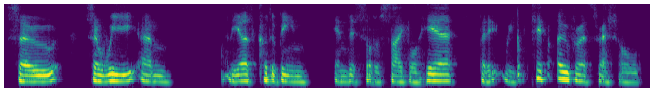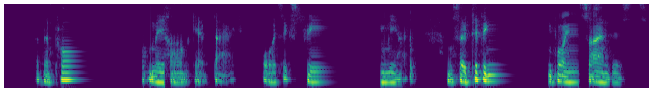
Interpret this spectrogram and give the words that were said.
So so we um, the Earth could have been in this sort of cycle here, but it, we tip over a threshold that the problem can't get back, or it's extremely high. And so tipping point scientists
